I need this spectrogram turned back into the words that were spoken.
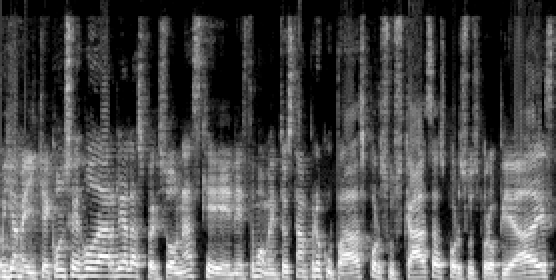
Óyame, ¿y qué consejo darle a las personas que en este momento están preocupadas por sus casas, por sus propiedades?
